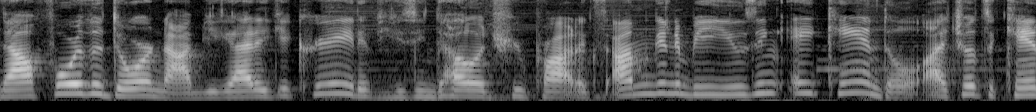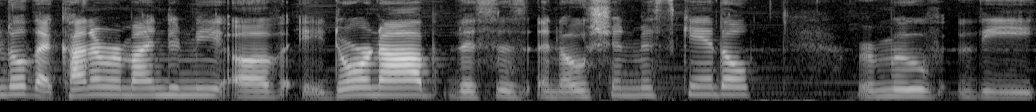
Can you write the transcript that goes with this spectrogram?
Now for the doorknob, you gotta get creative using Dollar Tree products. I'm gonna be using a candle. I chose a candle that kind of reminded me of a doorknob. This is an ocean mist candle. Remove the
